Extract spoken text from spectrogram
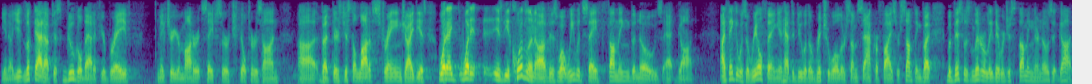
You know, you look that up. Just Google that if you're brave. Make sure your moderate safe search filter is on. Uh, but there's just a lot of strange ideas. What, I, what it is the equivalent of is what we would say thumbing the nose at God. I think it was a real thing. It had to do with a ritual or some sacrifice or something. But, but this was literally, they were just thumbing their nose at God.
